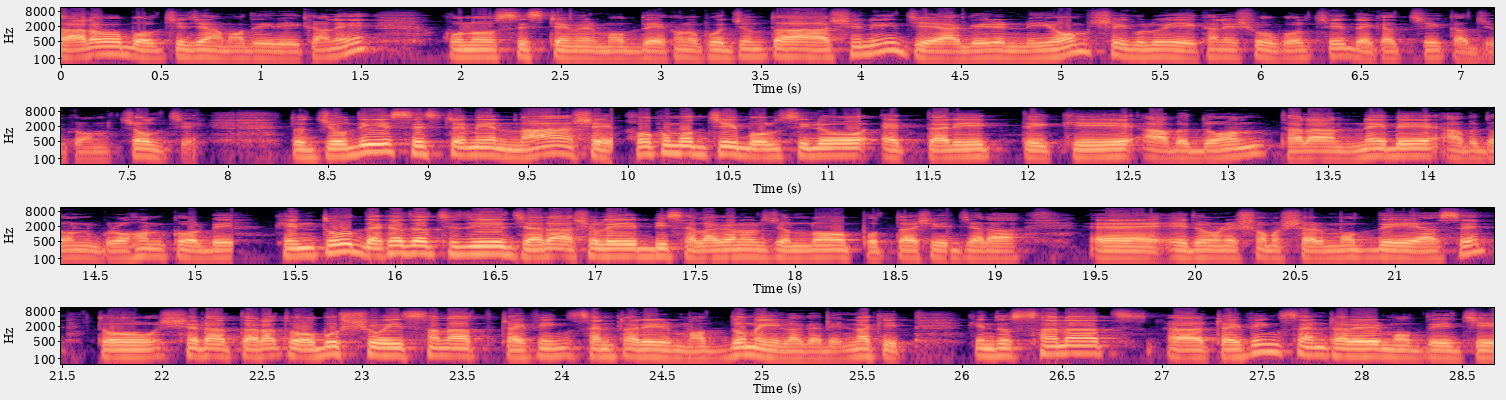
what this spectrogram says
তারাও বলছে যে আমাদের এখানে কোনো সিস্টেমের মধ্যে এখনও পর্যন্ত আসেনি, যে আগের নিয়ম সেগুলো এখানে শো করছে, দেখাচ্ছে, কার্যক্রম চলছে। তো যদি সিস্টেমে না আসে, হুকুমত যে বলছিল, এক তারিখ থেকে আবেদন তারা নেবে আবেদন গ্রহণ করবে। কিন্তু দেখা যাচ্ছে যে যারা আসলে ভিসা লাগানোর জন্য প্রত্যাশী, যারা এই ধরনের সমস্যার মধ্যে আছে, তো সেটা তারা তো অবশ্যই সানাত টাইপিং সেন্টারের মাধ্যমেই লাগাবে নাকি? কিন্তু সানাত টাইপিং সেন্টারের মধ্যে যে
